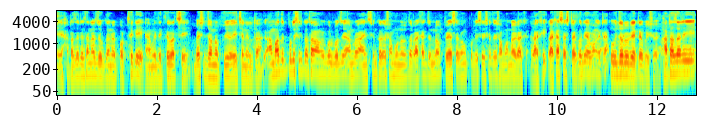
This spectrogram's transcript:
এই হাটাজারি থানায় যোগদানের পর থেকে আমি দেখতে পাচ্ছি বেশ জনপ্রিয় এই চ্যানেলটা। আমাদের পুলিশের কথা আমি বলব যে, আমরা আইন শৃঙ্খলা সমন্বয়তা রাখার জন্য প্রেস এবং পুলিশের সাথে সমন্বয় রাখ- রাখি, রাখার চেষ্টা করি এবং এটা খুবই জরুরি একটা বিষয়। হাটহাজারি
